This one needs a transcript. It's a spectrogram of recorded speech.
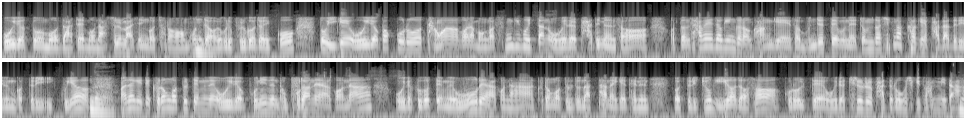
오히려 또 뭐 낮에 뭐 낮술 마신 것처럼 혼자 음. 얼굴이 붉어져 있고 또 이게 오히려 거꾸로 당황하거나 뭔가 숨기고 있다는 오해를 받으면서 어떤 사회적인 그런 관계에서 문제 때문에 좀 더 심각 심각하게 받아들이는 것들이 있고요. 네. 만약에 이제 그런 것들 때문에 오히려 본인은 더 불안해하거나 오히려 그것 때문에 우울해하거나 그런 것들도 나타내게 되는 것들이 쭉 이어져서 그럴 때 오히려 치료를 받으러 오시기도 합니다. 네.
